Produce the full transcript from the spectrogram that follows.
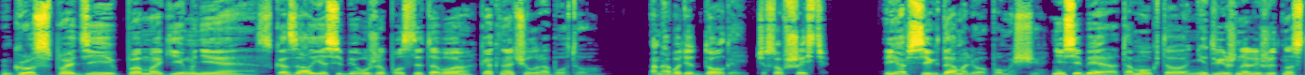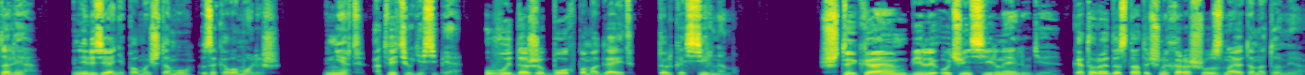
«Господи, помоги мне!» — сказал я себе уже после того, как начал работу. Она будет долгой, часов шесть. Я всегда молю о помощи. Не себе, а тому, кто недвижно лежит на столе. Нельзя не помочь тому, за кого молишь. «Нет», — ответил я себе. «Увы, даже Бог помогает только сильным». Штыка били очень сильные люди, которые достаточно хорошо знают анатомию.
